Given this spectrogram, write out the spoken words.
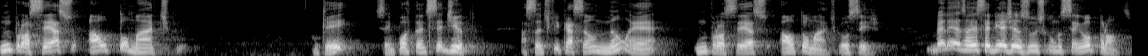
um processo automático. Ok? Isso é importante ser dito. A santificação não é um processo automático, ou seja, beleza, eu recebi a Jesus como Senhor, pronto.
